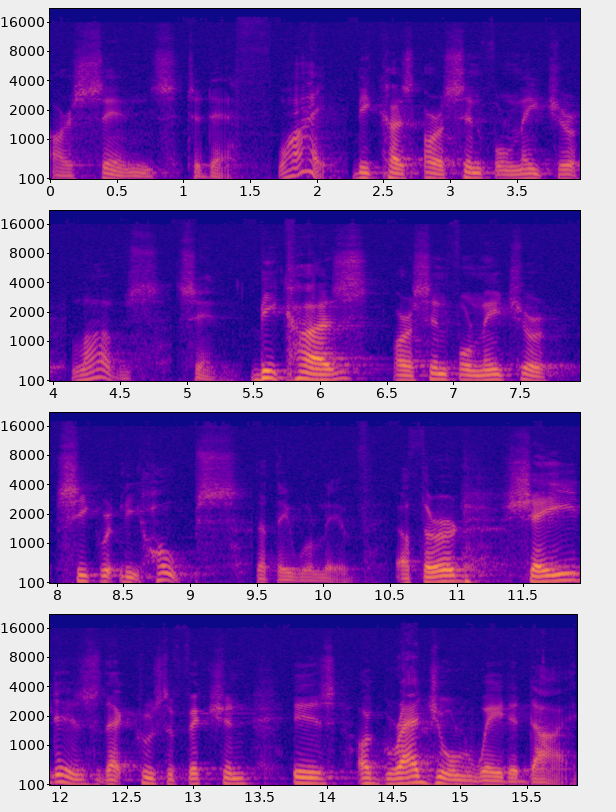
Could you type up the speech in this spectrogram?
our sins to death. Why? Because our sinful nature loves sin. Because our sinful nature secretly hopes that they will live. A third shade is that crucifixion is a gradual way to die.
